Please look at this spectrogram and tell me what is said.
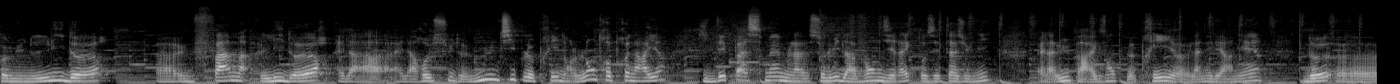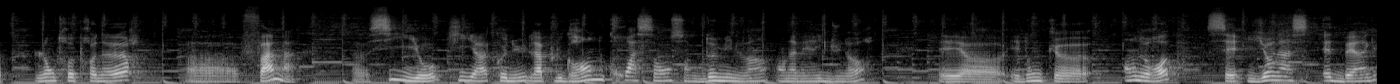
comme une leader, une femme leader. Elle a, reçu de multiples prix dans l'entrepreneuriat qui dépassent même celui de la vente directe aux États-Unis. Elle a eu par exemple le prix l'année dernière de l'entrepreneur femme euh, CEO qui a connu la plus grande croissance en 2020 en Amérique du Nord. Et, euh, donc en Europe, c'est Jonas Edberg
